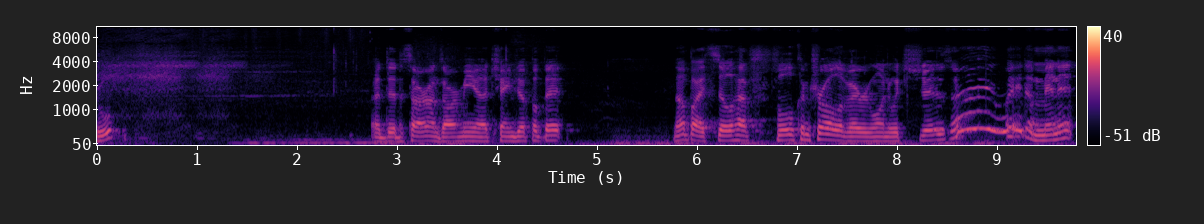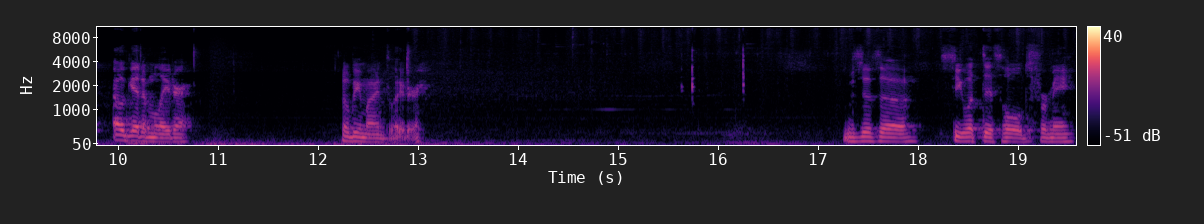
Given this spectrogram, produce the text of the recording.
Oop. Uh, did Sauron's army uh, change up a bit? Nope, I still have full control of everyone, which is... Hey, wait a minute. I'll get him later. He'll be mine later. Let's just uh, see what this holds for me.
